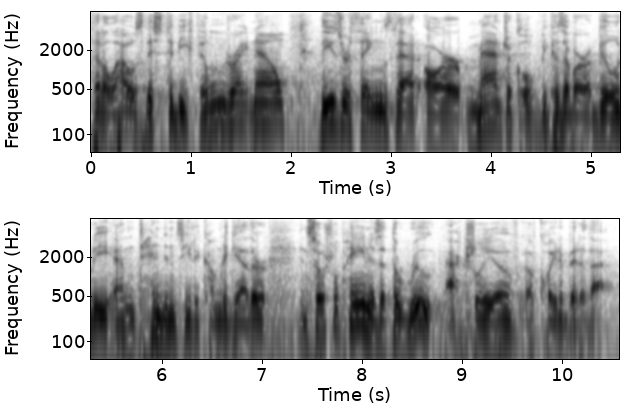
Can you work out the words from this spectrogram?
that allows this to be filmed right now. These are things that are magical because of our ability and tendency to come together. And social pain is at the root, actually, of, of quite a bit of that.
